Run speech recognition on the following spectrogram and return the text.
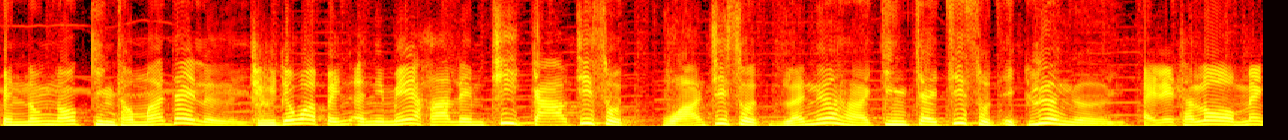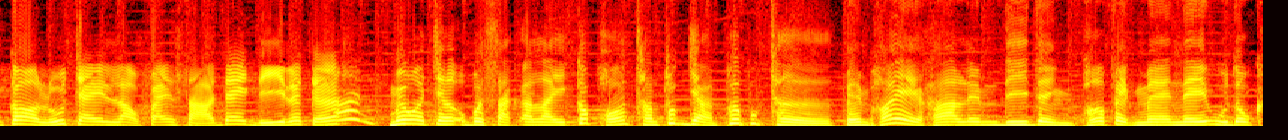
เป็นน้องๆกินธรรมะได้เลย ถือได้ว่าเป็นอนิเมะฮาเลมที่กาวที่สุด หวานที่สุด และเนื้อหากินใจที่สุดอีกเรื่องเลยไอเลทาโร่แม่งก็รู้ใจเหล่าแฟนสาวได้ดีเหลือเกิน ไม่ว่าเจออุปสรรคอะไรก็พร้อมทำทุกอย่างเพื่อพวกเธอ เป็นพระเอกฮาเลมดีเด่นเพอร์เฟกแมนในอุดมค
